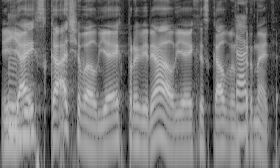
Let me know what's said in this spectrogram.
И mm-hmm. я их скачивал, я их проверял, я их искал в так. интернете.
